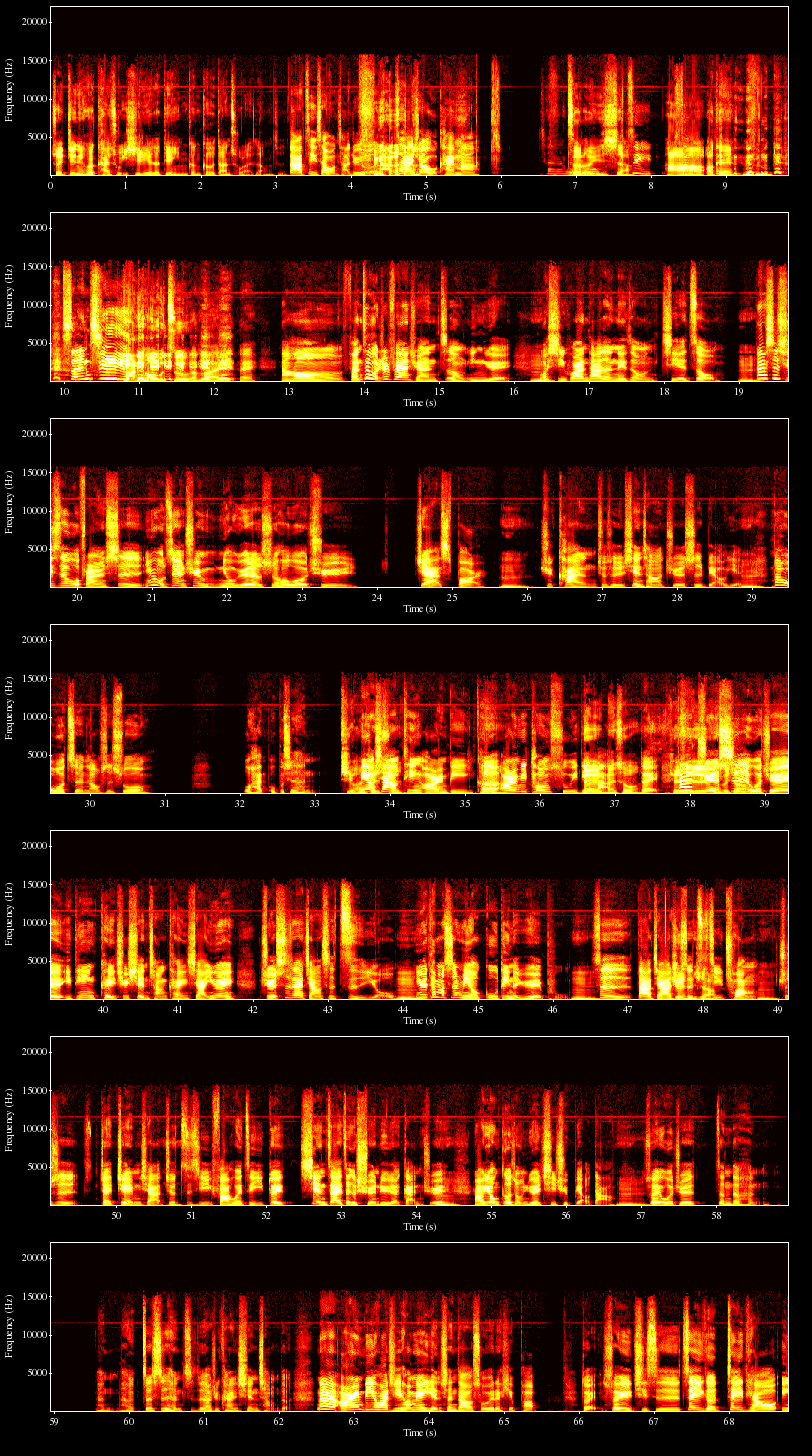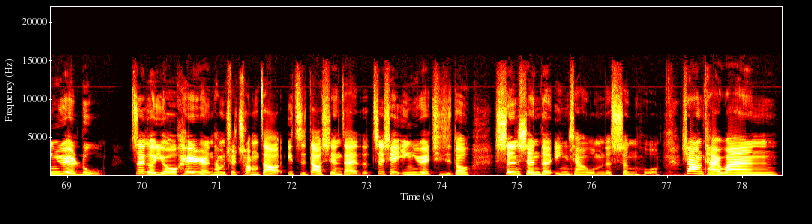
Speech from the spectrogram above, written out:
所以今年会开出一系列的电影跟歌单出来，这样子。大家自己上网查就有了啦，这还需要我开吗？这了一下自己好，OK，生气，怕你 hold 不住，赶快。对。然后，反正我就非常喜欢这种音乐，嗯我喜欢它的那种节奏。嗯但是其实我反而是因为我之前去纽约的时候，我有去 jazz bar 嗯去看就是现场的爵士表演，嗯，但我只能老实说，我还我不是很喜欢没有像听 R&B，可能嗯 R&B 通俗一点对，吧。没错，对，但爵士，我觉得一定可以去现场看一下，因为爵士在讲是自由，嗯因为他们是没有固定的乐谱，嗯是大家就是自己创，嗯。就是对 jam 一下，就自己发挥自己对现在这个旋律的感觉，嗯。然后用各种乐器去表达，嗯，所以我觉得真的很很很，这是很值得要去看现场的。那 R N B 的话，其实后面衍生到所谓的 Hip Hop，对，所以其实这一个这一条音乐路，这个由黑人他们去创造，一直到现在的这些音乐，其实都深深的影响我们的生活。像台湾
